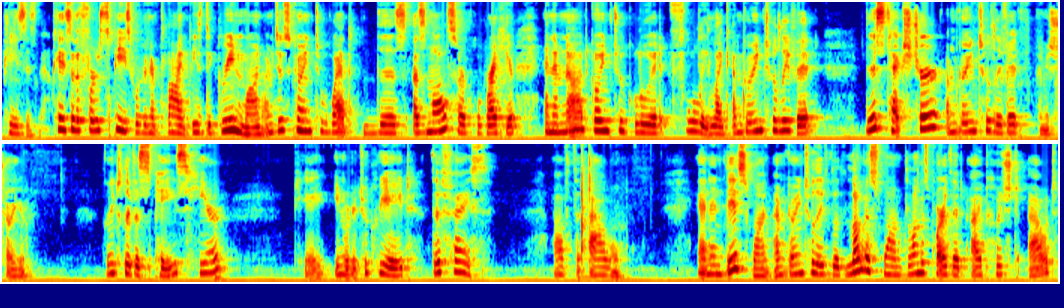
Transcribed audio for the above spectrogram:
pieces now. Okay, so the first piece we're gonna apply is the green one. I'm just going to wet this, a small circle right here, and I'm not going to glue it fully, like I'm going to leave it, this texture, I'm going to leave it, let me show you. I'm going to leave a space here, okay, in order to create the face of the owl. And in this one, I'm going to leave the longest one, the longest part that I pushed out.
